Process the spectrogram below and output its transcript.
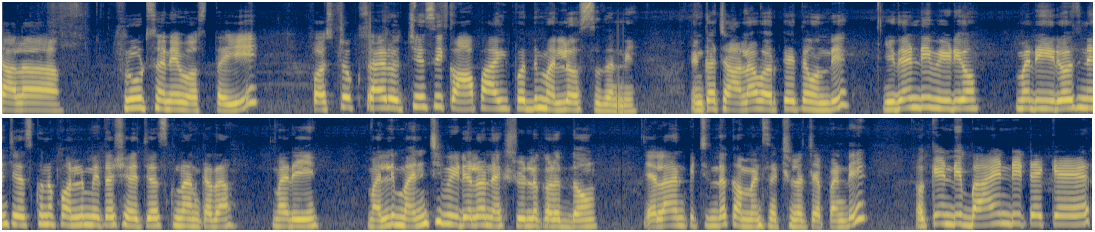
చాలా ఫ్రూట్స్ అనేవి వస్తాయి. ఫస్ట్ ఒకసారి వచ్చేసి కాపు ఆగిపోద్ది మళ్ళీ వస్తుందండి. ఇంకా చాలా వర్క్ అయితే ఉంది. ఇదండి వీడియో. మరి ఈరోజు నేను చేసుకున్న పనులు మీతో షేర్ చేసుకున్నాను కదా. మరి మళ్ళీ మంచి వీడియోలో నెక్స్ట్ వీడియోలో కలుద్దాం. ఎలా అనిపించిందో కమెంట్ సెక్షన్లో చెప్పండి. ఓకే అండి. బాయ్ అండి. Take care.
